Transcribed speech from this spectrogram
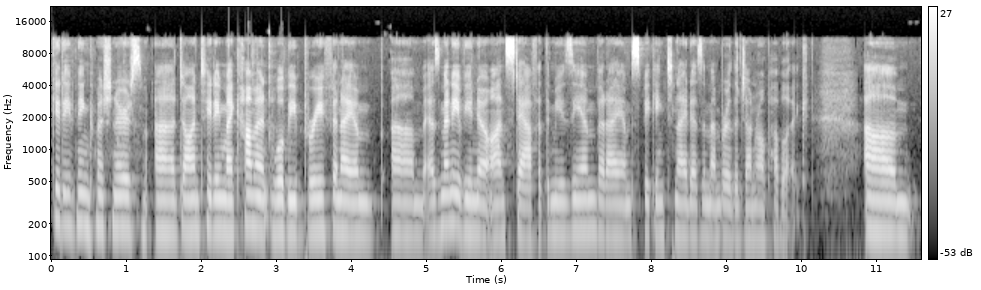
Good evening, Commissioners. Uh, Dawn Teeting. My comment will be brief, and I am, um, as many of you know, on staff at the museum, but I am speaking tonight as a member of the general public. Um,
